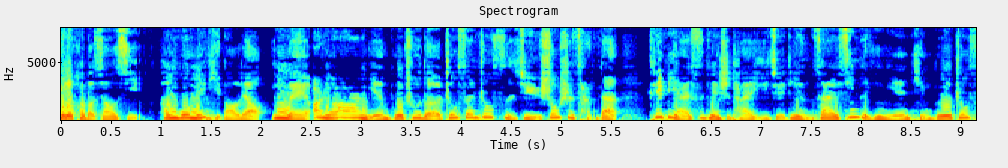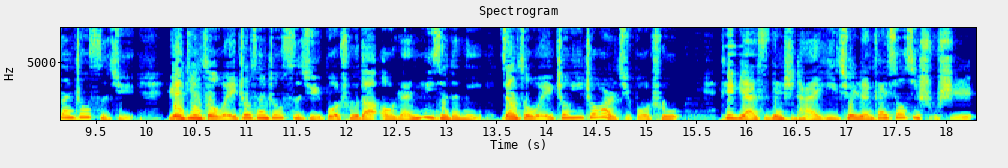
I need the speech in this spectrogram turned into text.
娱乐快报消息，韩国媒体爆料，因为2022年播出的周三、周四剧收视惨淡，KBS 电视台已决定在新的一年停播周三、周四剧。原定作为周三、周四剧播出的《偶然遇见的你》将作为周一周二剧播出。KBS 电视台已确认该消息属实。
